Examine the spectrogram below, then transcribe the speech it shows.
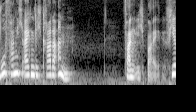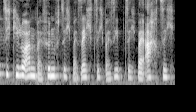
wo fange ich eigentlich gerade an? Fange ich bei 40 Kilo an, bei 50, bei 60, bei 70, bei 80?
